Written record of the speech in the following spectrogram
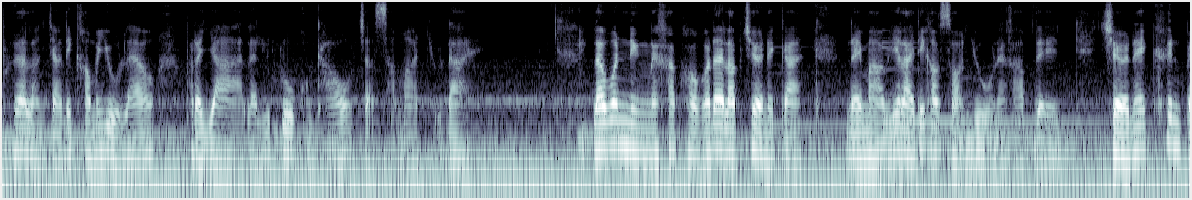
เพื่อหลังจากที่เขาไม่อยู่แล้วภรรยาและลูกๆของเขาจะสามารถอยู่ได้แล้ววันหนึ่งนะครับเขาก็ได้รับเชิญในการในมหาวิทยาลัยที่เขาสอนอยู่นะครับเดเชิญให้ขึ้นไป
